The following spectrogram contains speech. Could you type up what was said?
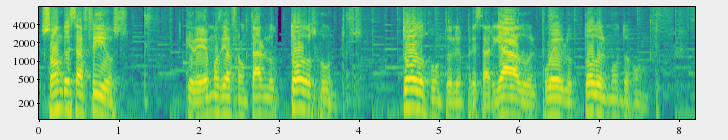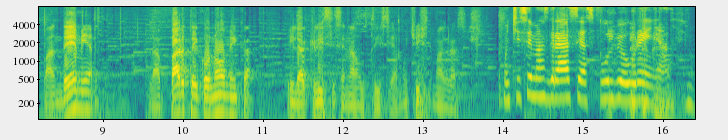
Son desafíos que debemos de afrontarlo todos juntos, todos juntos, el empresariado, el pueblo, todo el mundo junto. Pandemia, la parte económica y la crisis en la justicia. Muchísimas gracias. Muchísimas gracias, Fulvio Ureña.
